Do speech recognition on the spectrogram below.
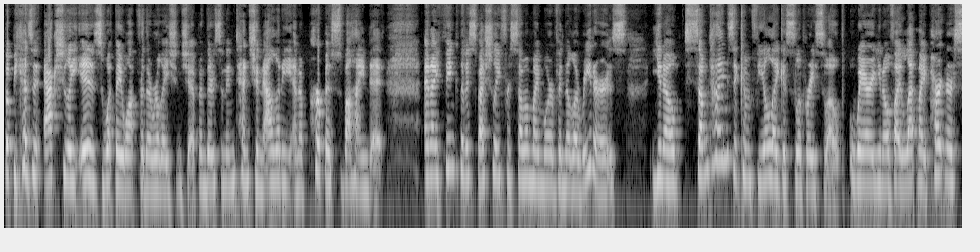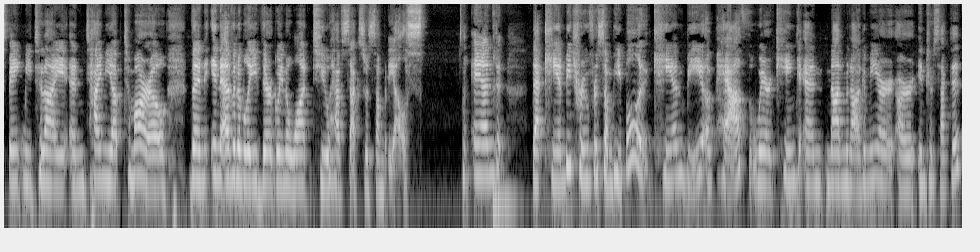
but because it actually is what they want for their relationship. And there's an intentionality and a purpose behind it. And I think that especially for some of my more vanilla readers, you know, sometimes it can feel like a slippery slope where, you know, if I let my partner spank me tonight and tie me up tomorrow, then inevitably they're going to want to have sex with somebody else. And that can be true for some people. It can be a path where kink and non monogamy are, are intersected,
